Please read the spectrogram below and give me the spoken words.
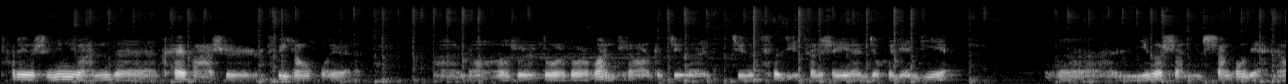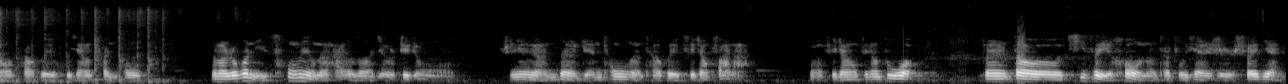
他这个神经元的开发是非常活跃的，啊，然后是多少多少万条的这个这个刺激，他的神经元就会连接，呃，一个闪闪光点，然后它会互相串通。那么，如果你聪明的孩子的话，就是这种神经元的连通呢，它会非常发达，啊，非常非常多。但是到七岁以后呢，它出现是衰减的，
